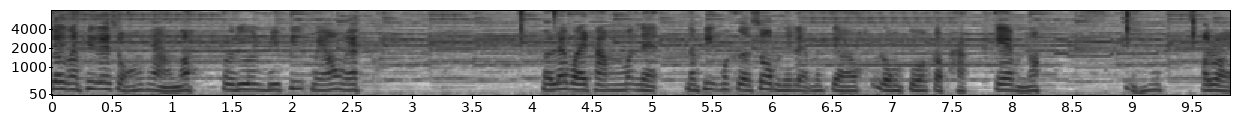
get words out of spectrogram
เลือกน้ำพริกได้สองอย่างเนาะพอดีมันมีพริกแมวไงตอนแรกไวทำเนี่ยน้ำพริกมะเขือส้มนี่แหละ มันจะลงตัวกับผักแก้มเนาะอร่อย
